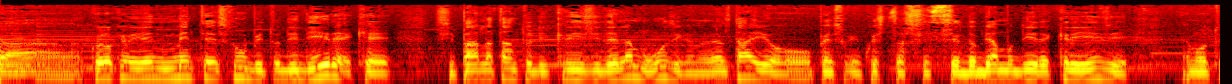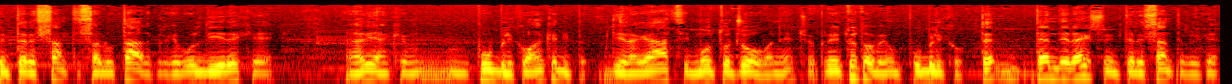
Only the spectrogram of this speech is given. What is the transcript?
esperienza. Quello che mi viene in mente subito di dire è che si parla tanto di crisi della musica, ma in realtà io penso che questa, se dobbiamo dire crisi, è molto interessante salutare, perché vuol dire che magari anche un pubblico anche di, di ragazzi molto giovane, cioè prima di tutto avere un pubblico, Ten Direction è interessante perché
